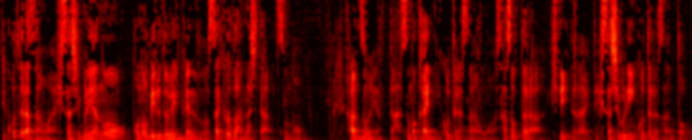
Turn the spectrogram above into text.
で、小寺さんは久しぶりあの、このビルドウィークエンドの先ほど話した、その、ハンズオンやった、その回に小寺さんを誘ったら来ていただいて、久しぶりに小寺さんと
